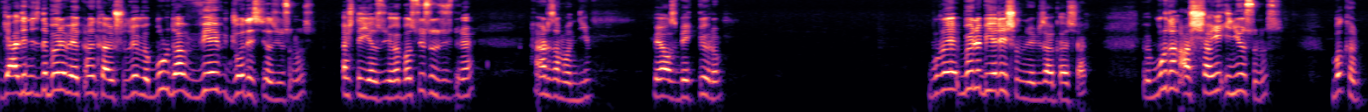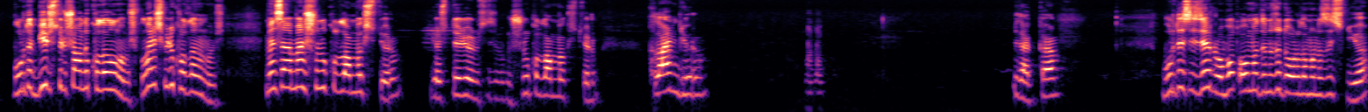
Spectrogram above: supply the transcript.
geldiğinizde böyle bir ekran karşılıyor ve burada Wave Jodes yazıyorsunuz. İşte yazıyor. Basıyorsunuz üstüne. Her zaman diyeyim. Biraz bekliyorum. Buraya böyle bir yere ışınlıyor biz arkadaşlar. Ve buradan aşağıya iniyorsunuz. Bakın burada bir sürü şu anda kullanılmamış. Bunlar hiçbiri kullanılmamış. Mesela ben şunu kullanmak istiyorum. Gösteriyorum size bakın. Şunu kullanmak istiyorum. Climb diyorum. Bir dakika. Burada size robot olmadığınızı doğrulamanızı istiyor.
